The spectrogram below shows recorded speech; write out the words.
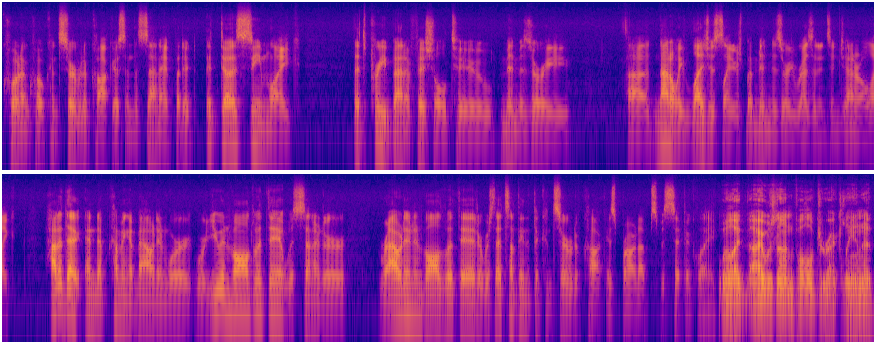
quote unquote conservative caucus in the Senate, but it, it does seem like that's pretty beneficial to mid Missouri, uh, not only legislators, but mid Missouri residents in general. Like, how did that end up coming about? And were, were you involved with it? Was Senator Rowden involved with it, or was that something that the conservative caucus brought up specifically? Well, I, I was not involved directly in it,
